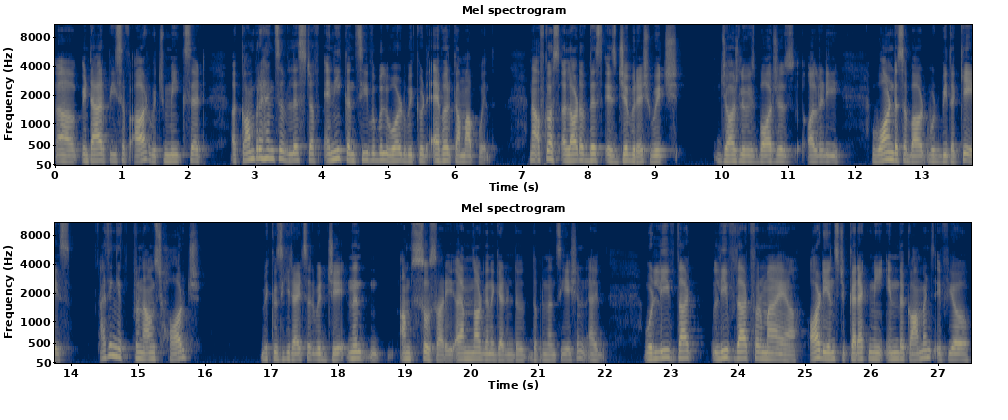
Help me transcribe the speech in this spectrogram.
uh, entire piece of art, which makes it a comprehensive list of any conceivable word we could ever come up with. Now, of course, a lot of this is gibberish, which George Louis Borges already warned us about would be the case. I think it's pronounced Horge because he writes it with J. And I'm so sorry. I'm not to get into the pronunciation. I would leave that leave that for my uh, audience to correct me in the comments if you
